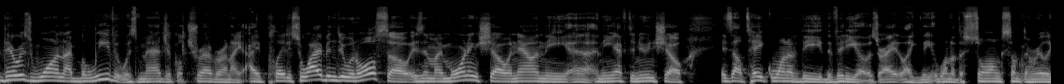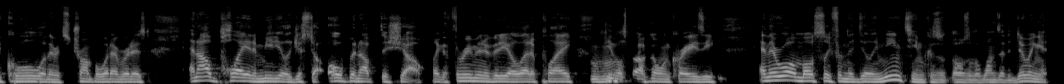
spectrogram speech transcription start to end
there was one I believe it was Magical Trevor, and I, I played it. So what I've been doing also is in my morning show and now in the uh, in the afternoon show is I'll take one of the the videos right like the one of the songs something really cool whether it's Trump or whatever it is, and I'll play it immediately just to open up the show like a three minute video. Let it play. Mhm. People start going crazy, and they're all mostly from the Dilley Meme team because those are the ones that are doing it.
